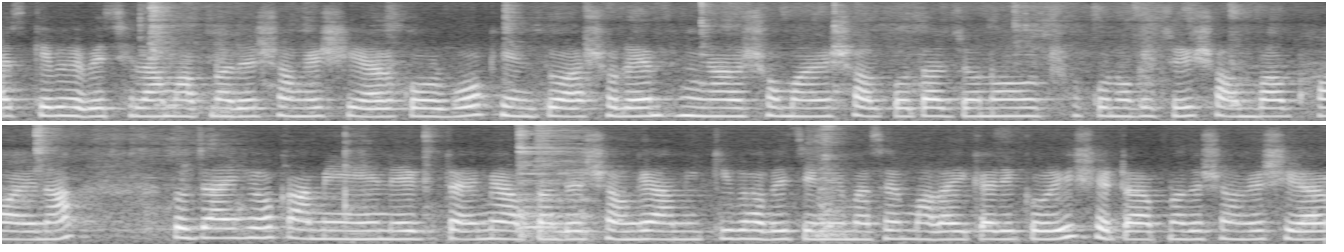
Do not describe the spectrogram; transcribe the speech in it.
আজকে ভেবেছিলাম আপনাদের সঙ্গে শেয়ার করব কিন্তু আসলে সময়ের স্বল্পতার জন্য কোনো কিছুই সম্ভব হয় না তো যাই হোক আমি নেক্সট টাইমে আপনাদের সঙ্গে আমি কীভাবে চিংড়ি মাছের মালাইকারি করি সেটা আপনাদের সঙ্গে শেয়ার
